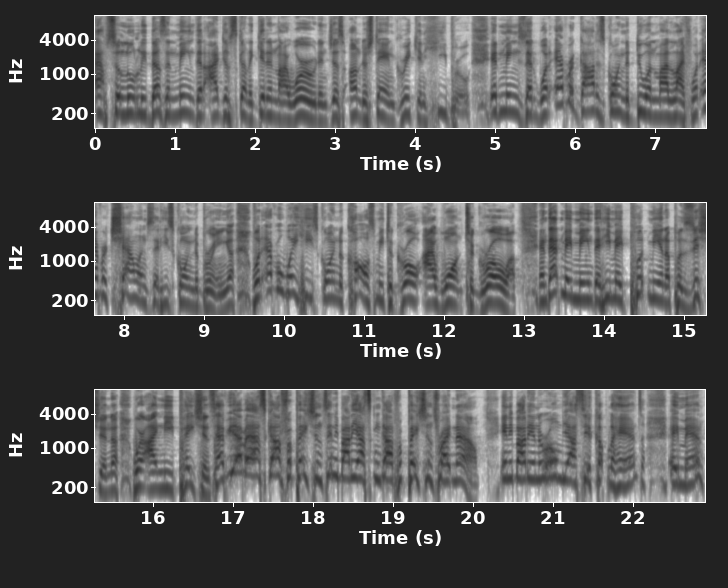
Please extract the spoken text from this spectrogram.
absolutely doesn't mean that I just going to get in my word and just understand Greek and Hebrew. It means that whatever God is going to do in my life, whatever challenge that He's going to bring, whatever way He's going to cause me to grow, I want to grow. And that may mean that He may put me in a position where I need patience. Have you ever asked God for patience? Anybody asking God for patience right now? Anybody in the room? Yeah, I see a couple of hands. Amen.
